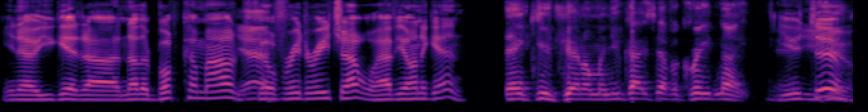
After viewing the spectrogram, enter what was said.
you know, you get uh, another book come out, Yeah. feel free to reach out. We'll have you on again. Thank you, gentlemen. You guys have a great night. You Yeah, too. too.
